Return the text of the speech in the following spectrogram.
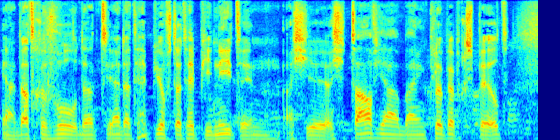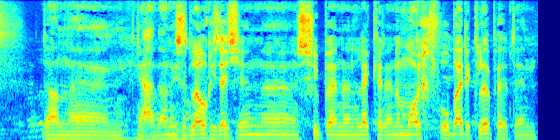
Ja, dat gevoel, dat, ja, dat heb je of dat heb je niet. En als je, als je twaalf jaar bij een club hebt gespeeld... Dan, ja, dan is het logisch dat je een super en een lekker en een mooi gevoel bij de club hebt. En,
